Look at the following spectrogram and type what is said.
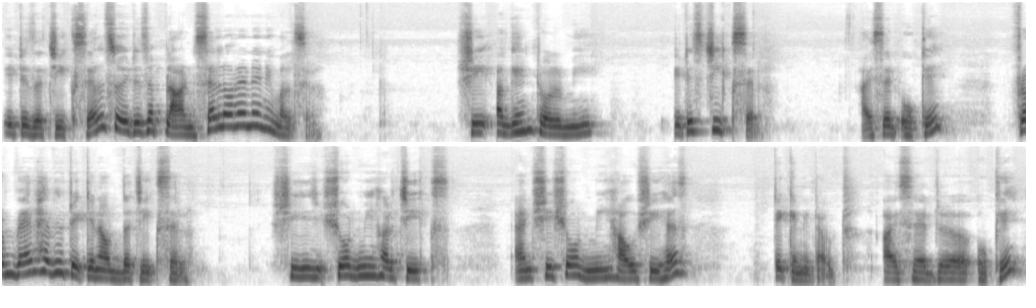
It is a cheek cell. So it is a plant cell or an animal cell." She again told me, "It is cheek cell." I said, "Okay." From where have you taken out the cheek cell? She showed me her cheeks and she showed me how she has taken it out. I said, uh, okay.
